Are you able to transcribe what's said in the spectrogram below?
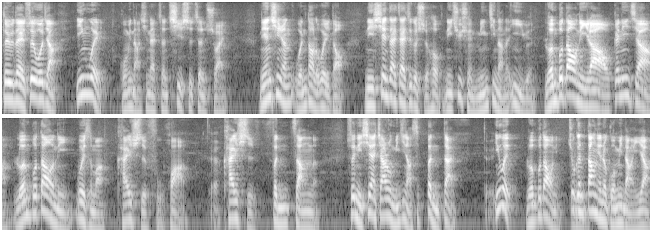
对不对？所以我讲，因为国民党现在正气势正衰，年轻人闻到了味道。你现在在这个时候，你去选民进党的议员，轮不到你啦！我跟你讲，轮不到你。为什么？开始腐化了开始分赃了。所以你现在加入民进党是笨蛋，对因为轮不到你，就跟当年的国民党一样。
